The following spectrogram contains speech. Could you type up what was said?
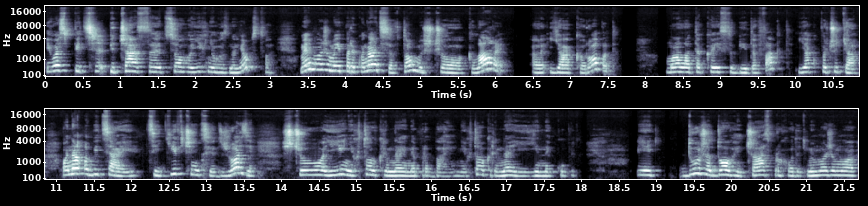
І ось під, під час цього їхнього знайомства ми можемо і переконатися в тому, що Клара, е, як робот, мала такий собі дефект, як почуття. Вона обіцяє цій дівчинці Джозі, що її ніхто окрім неї не придбає, ніхто окрім неї її не купить. І дуже довгий час проходить. Ми можемо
